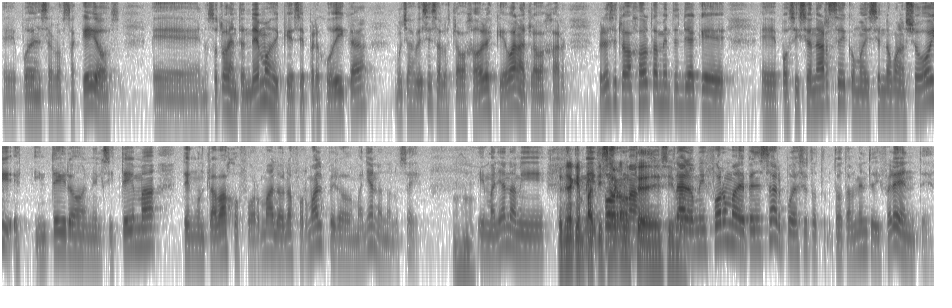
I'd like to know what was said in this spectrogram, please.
eh, pueden ser los saqueos. Eh, nosotros entendemos de que se perjudica muchas veces a los trabajadores que van a trabajar, pero ese trabajador también tendría que eh, posicionarse como diciendo, bueno, yo hoy integro en el sistema, tengo un trabajo formal o no formal, pero mañana no lo sé. Y mañana mi... Tendría que empatizar con ustedes. Claro, mi forma de pensar puede ser totalmente diferente.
